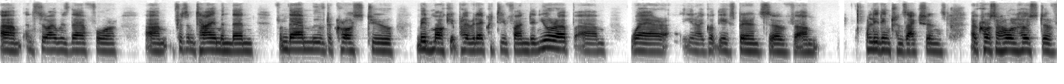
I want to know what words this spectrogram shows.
Um, and so I was there for um, for some time, and then from there moved across to mid-market private equity fund in Europe, um, where you know I got the experience of leading transactions across a whole host of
